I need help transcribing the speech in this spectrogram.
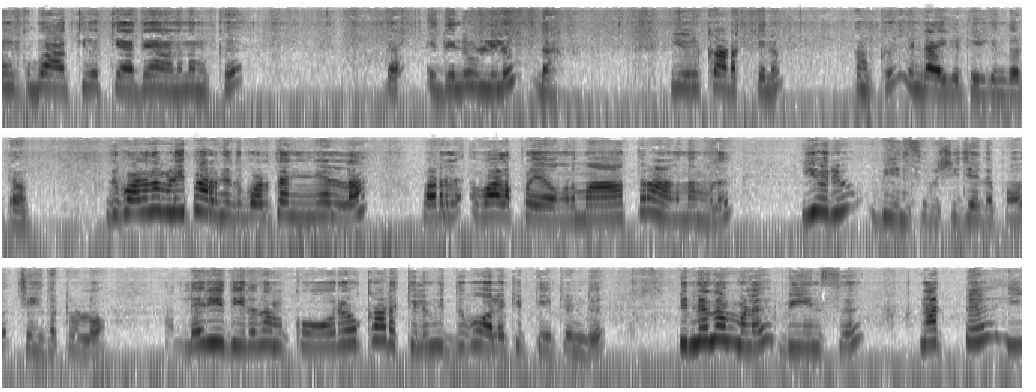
നമുക്ക് ബാക്കി വെക്കാതെയാണ് നമുക്ക് ഇതിന്റെ ഉള്ളിലും ഇതാ ഈ ഒരു കടക്കിലും നമുക്ക് ഉണ്ടായി കിട്ടിയിരിക്കുന്നത് കേട്ടോ. ഇതുപോലെ നമ്മൾ ഈ പറഞ്ഞതുപോലെ തന്നെയുള്ള വള വളപ്രയോഗങ്ങൾ മാത്രമാണ് നമ്മൾ ഈ ഒരു ബീൻസ് കൃഷി ചെയ്തപ്പോൾ ചെയ്തിട്ടുള്ളൂ. നല്ല രീതിയിൽ നമുക്ക് ഓരോ കടക്കിലും ഇതുപോലെ കിട്ടിയിട്ടുണ്ട്. പിന്നെ നമ്മൾ ബീൻസ് നട്ട് ഈ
